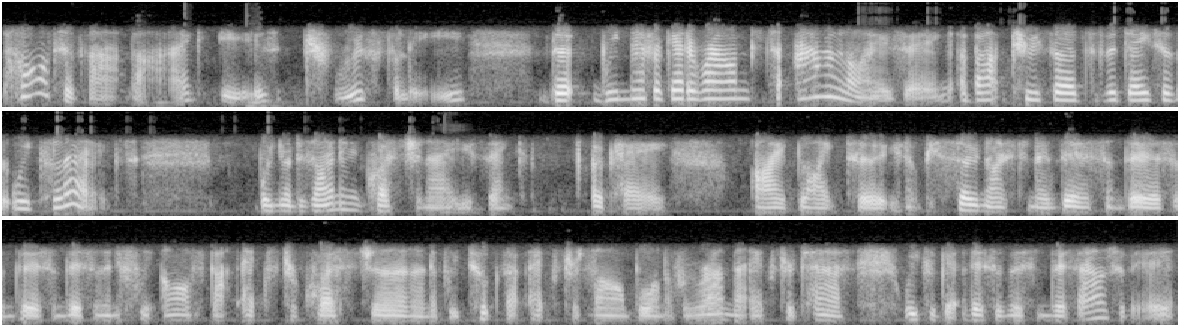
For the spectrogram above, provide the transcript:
part of that bag is, truthfully, that we never get around to analysing about two thirds of the data that we collect. When you're designing a questionnaire, you think, okay, I'd like to, you know, be so nice to know this and this and this and this. And then if we ask that extra question and if we took that extra sample and if we ran that extra test, we could get this and this and this out of it.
